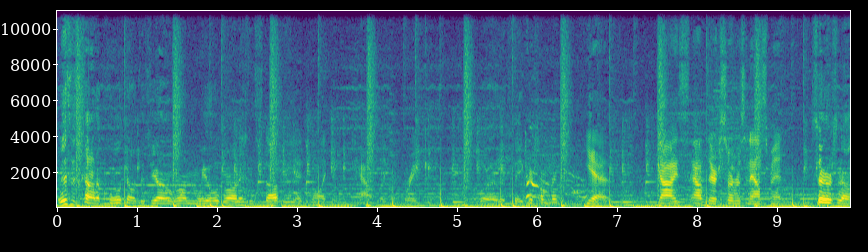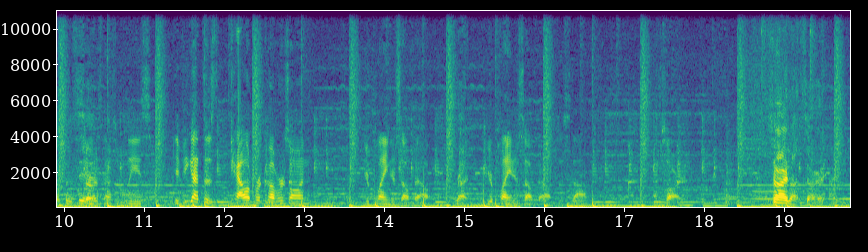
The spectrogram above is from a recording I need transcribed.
This is kind of cool, got the zero one wheels on it and stuff. Yeah, it's not like a count, like a brake. Are they, fake or something? Yeah, guys out there, service announcement. Service announcement. yeah. Service announcement, please. If you got those caliper covers on, you're playing yourself out. Right. You're playing yourself out. So stop. I'm sorry. Sorry, not sorry.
